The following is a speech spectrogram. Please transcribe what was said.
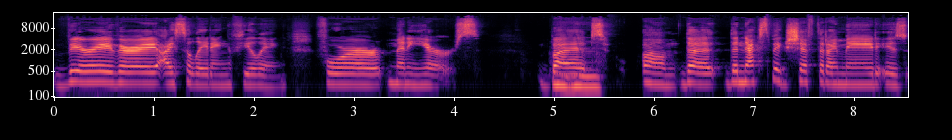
very very isolating feeling for many years but mm-hmm. um, the the next big shift that i made is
